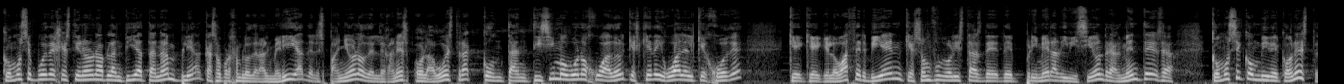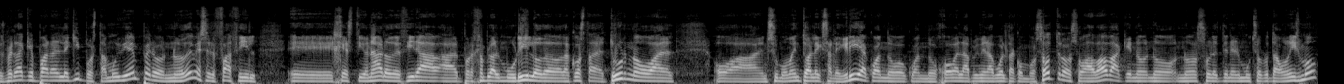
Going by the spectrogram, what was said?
cómo se puede gestionar una plantilla tan amplia, caso por ejemplo de la Almería, del Español o del Leganés o la vuestra, con tantísimo bueno jugador que es que da igual el que juegue, que, lo va a hacer bien, que son futbolistas de, primera división realmente. O sea, ¿cómo se convive con esto? Es verdad que para el equipo está muy bien, pero no debe ser fácil eh, gestionar o decir, a, por ejemplo, al Murilo de la Costa de Turno o, al, o en su momento a Alex Alegría cuando, cuando juega en la primera vuelta con vosotros o a Baba que no, no, no suele tener mucho protagonismo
